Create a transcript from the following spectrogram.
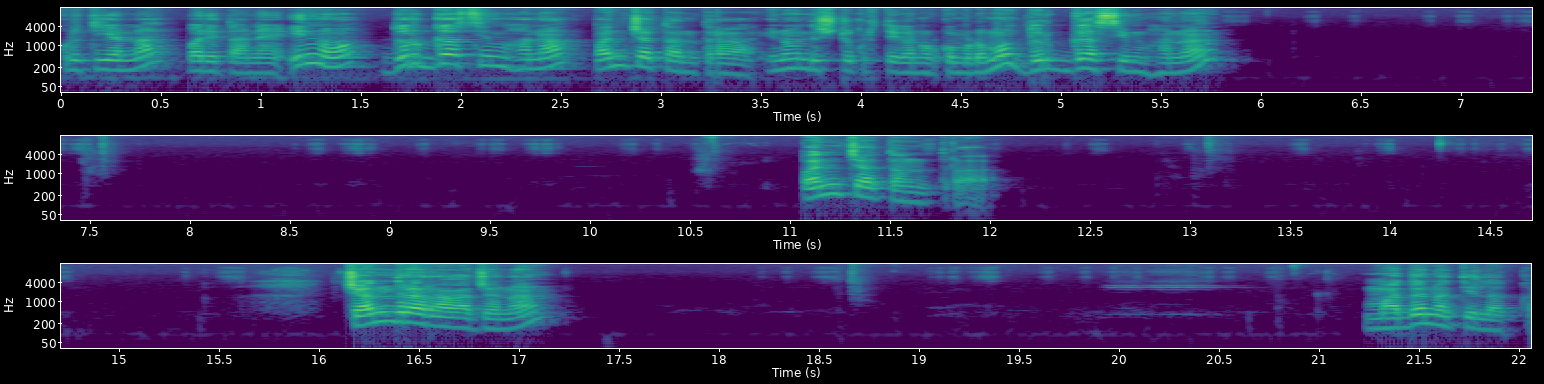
ಕೃತಿಯನ್ನು ಬರಿತಾನೆ. ಇನ್ನು ದುರ್ಗಸಿಂಹನ ಪಂಚತಂತ್ರ. ಇನ್ನೊಂದಿಷ್ಟು ಕೃತಿಗ ನೋಡ್ಕೊಂಡ್ಬಿಡಮು. ದುರ್ಗಸಿಂಹನ ಪಂಚತಂತ್ರ. ಚಂದ್ರರಾಜನ ಮದನ ತಿಲಕ.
